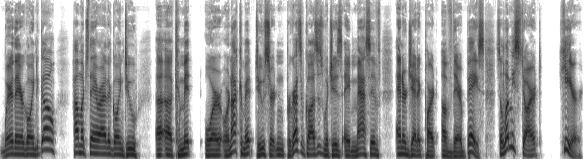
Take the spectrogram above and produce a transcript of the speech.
where they are going to go, how much they are either going to uh, uh, commit or or not commit to certain progressive causes, which is a massive energetic part of their base. So let me start here.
